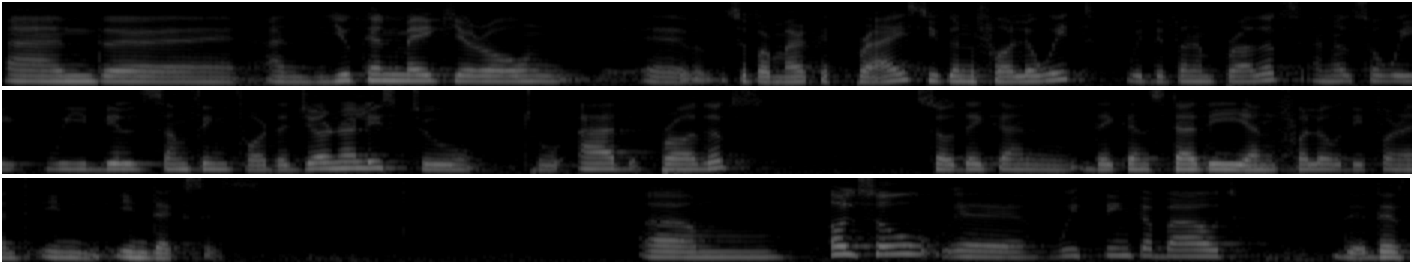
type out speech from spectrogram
and, uh, and you can make your own uh, supermarket price. You can follow it with different products. And also we, we build something for the journalists to, to add products so they can, they can study and follow different in indexes. Um, also, uh, we think about the, the,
